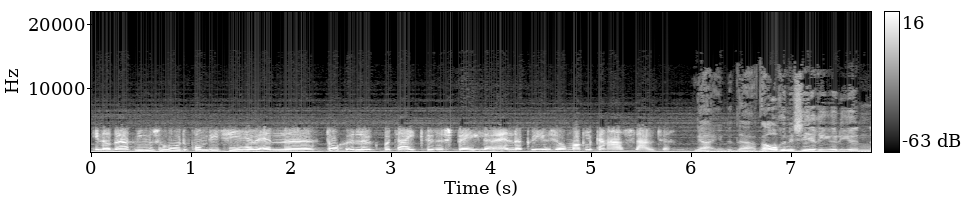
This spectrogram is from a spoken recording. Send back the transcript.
inderdaad niet meer zo goede conditie hebben en toch een leuke partij kunnen spelen. En daar kun je zo makkelijk aan aansluiten. Ja, inderdaad. Nou organiseren jullie een,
